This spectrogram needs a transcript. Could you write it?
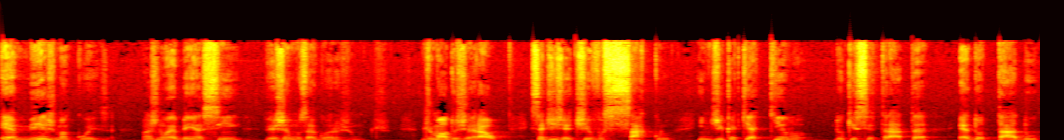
é a mesma coisa, mas não é bem assim, vejamos agora juntos. De modo geral, esse adjetivo sacro indica que aquilo do que se trata é dotado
